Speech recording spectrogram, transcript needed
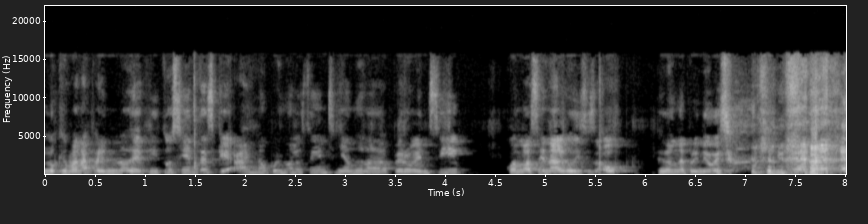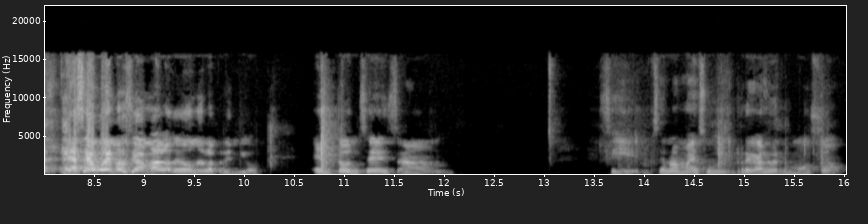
lo que van aprendiendo de ti. Tú sientes que, ay, no, pues no le estoy enseñando nada, pero en sí, cuando hacen algo, dices, oh, ¿de dónde aprendió eso? ya sea bueno o sea malo, ¿de dónde lo aprendió? Entonces, am, sí, ser mamá es un regalo hermoso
